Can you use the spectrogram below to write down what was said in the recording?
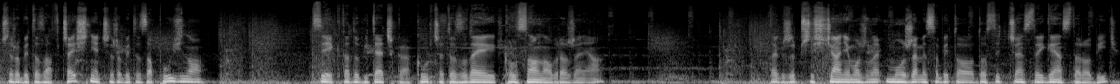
Czy robię to za wcześnie, czy robię to za późno. Cyk, ta dobiteczka. Kurczę, to zadaje kolosalne obrażenia. Także przy ścianie możemy, możemy sobie to dosyć często i gęsto robić.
